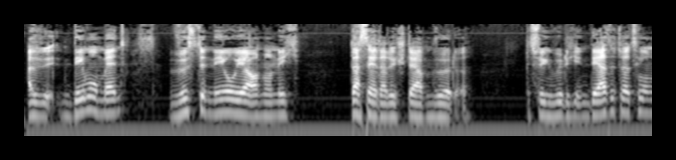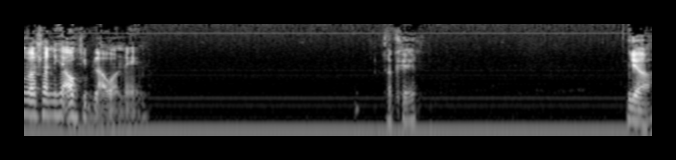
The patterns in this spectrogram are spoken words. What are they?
Also in dem Moment wüsste Neo ja auch noch nicht, dass er dadurch sterben würde. Deswegen würde ich in der Situation wahrscheinlich auch die blaue nehmen. Okay. Ja.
